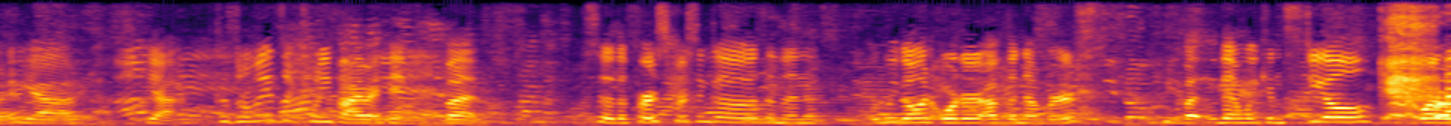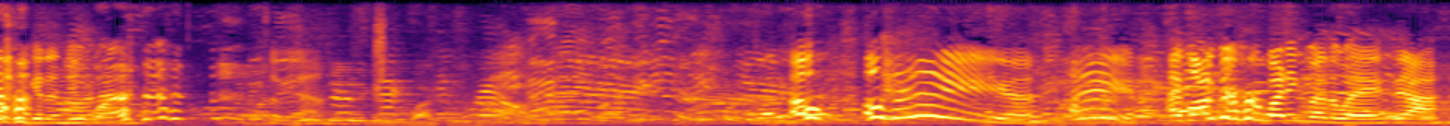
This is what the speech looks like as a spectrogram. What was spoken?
right? Yeah. Yeah, because normally it's like 25, I think. But so the first person goes, and then we go in order of the numbers. But then we can steal, or we can get a new one. So yeah. Oh, oh hey, hey! I vlogged at her wedding, by the way. Yeah,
